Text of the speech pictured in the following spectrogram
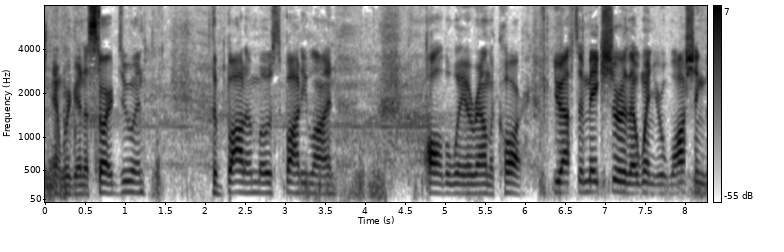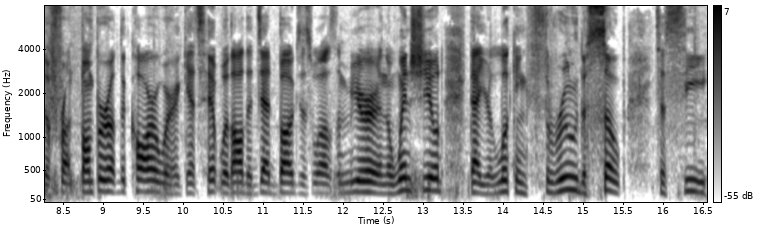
And we're gonna start doing the bottommost body line all the way around the car. You have to make sure that when you're washing the front bumper of the car where it gets hit with all the dead bugs as well as the mirror and the windshield that you're looking through the soap to see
